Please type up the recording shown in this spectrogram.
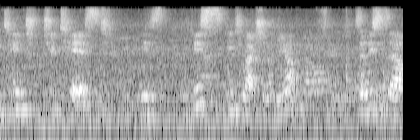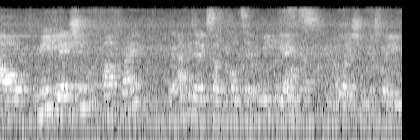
intend to test is this interaction here. So this is our mediation pathway, where academic self-concept mediates the relation between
